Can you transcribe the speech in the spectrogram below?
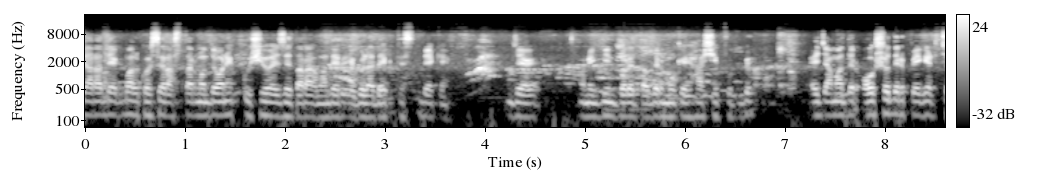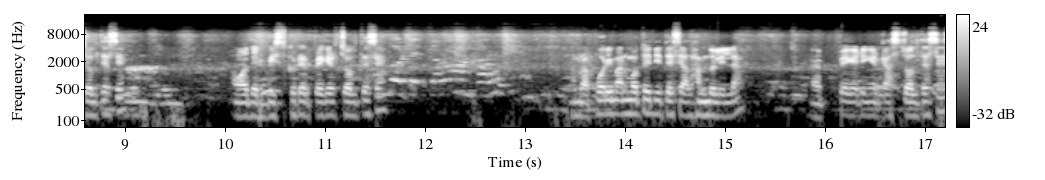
যারা দেখভাল করছে রাস্তার মধ্যে অনেক খুশি হয়েছে, তারা আমাদের এগুলা দেখতে দেখে। যে অনেক দিন পরে তাদের মুখে হাসি ফুটবে। এই যে আমাদের ঔষধের প্যাকেট চলতেছে, আমাদের বিস্কুটের প্যাকেট চলতেছে। আমরা পরিমাণ মতোই দিতেছি, আলহামদুলিল্লাহ। প্যাকেটিংয়ের কাজ চলতেছে।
